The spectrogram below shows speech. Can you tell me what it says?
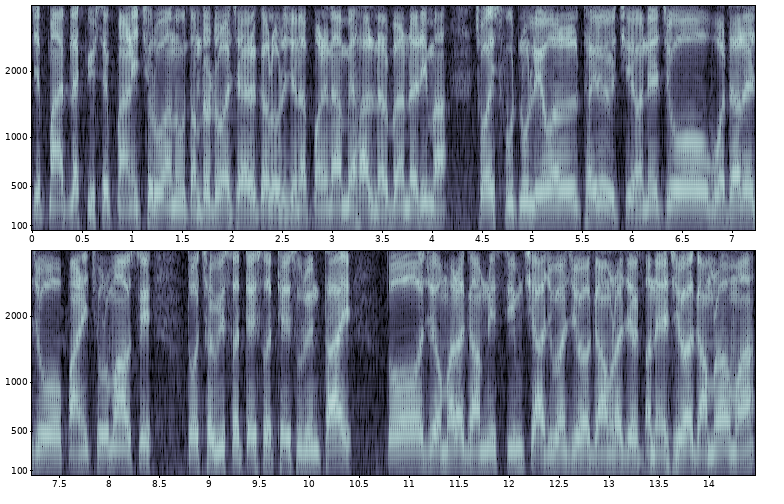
જે પાંચ લાખ ક્યુસેક પાણી છોડવાનું તંત્ર દ્વારા જાહેર કરેલો જેના પરિણામે હાલ નર્મદા નદીમાં ચોવીસ ફૂટનું લેવલ થઈ રહ્યું છે અને જો વધારે જો પાણી છોડવામાં આવશે, તો છવ્વીસ, સત્યાવીસ, અઠ્યાવીસ સુધી થાય તો જે અમારા ગામની સીમ છે, આજુબાજુ જેવા ગામડા જે અને જેવા ગામડાઓમાં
